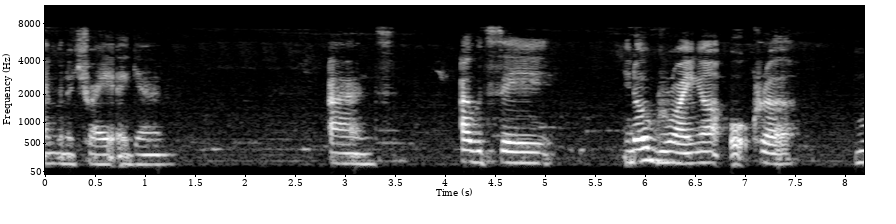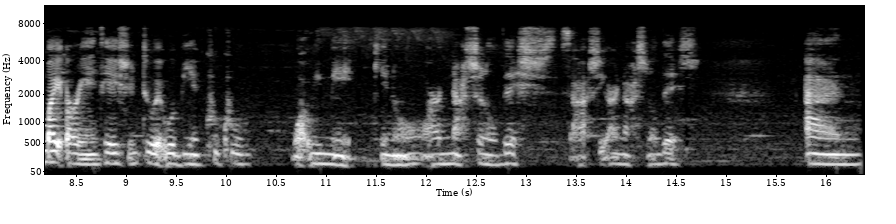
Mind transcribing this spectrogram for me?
I'm gonna try it again. And I would say, you know, growing up okra, my orientation to it would be in cou-cou, what we make, you know, our national dish. It's actually our national dish. And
